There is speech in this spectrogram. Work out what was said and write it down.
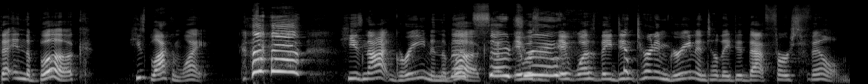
that in the book he's black and white. He's not green in the That's book. so It was true. it was they didn't turn him green until they did that first film.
